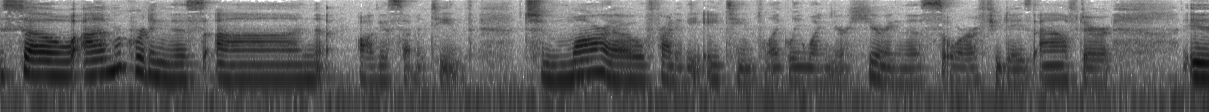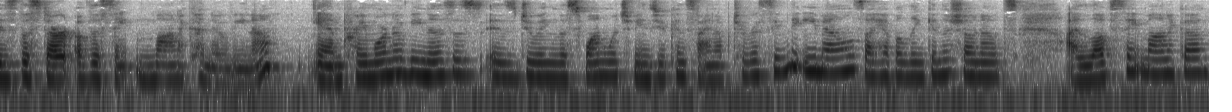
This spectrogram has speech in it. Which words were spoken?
So I'm recording this on August 17th. Tomorrow, Friday the 18th, likely when you're hearing this, or a few days after, is the start of the St. Monica Novena. And Pray More Novenas is, is doing this one, which means you can sign up to receive the emails. I have a link in the show notes. I love St. Monica.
